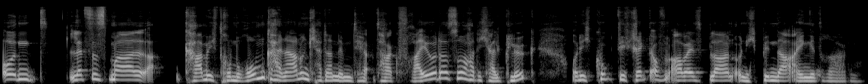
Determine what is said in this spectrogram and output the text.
und letztes Mal kam ich drum rum, keine Ahnung, ich hatte an dem Tag frei oder so, hatte ich halt Glück und ich gucke direkt auf den Arbeitsplan und ich bin da eingetragen.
